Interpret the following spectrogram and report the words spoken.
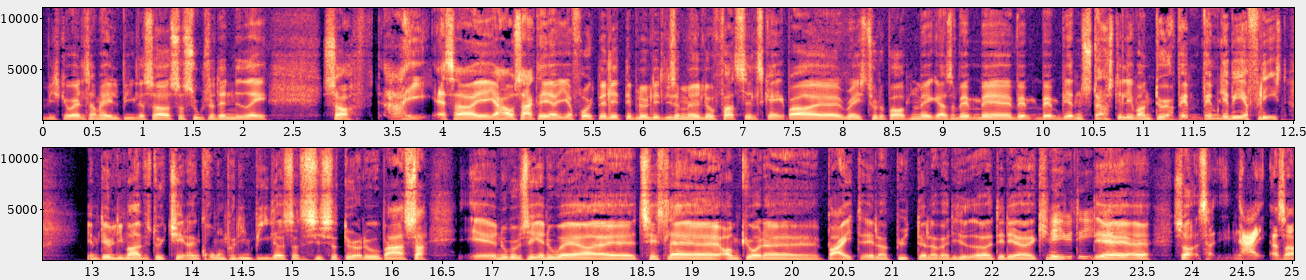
vi skal jo alle sammen have elbiler, så, så suser den nedad. Så ej, altså, jeg har jo sagt det, jeg, jeg frygtede lidt, det blev lidt ligesom uh, luftfartsselskaber, uh, race to the bottom, ikke? Altså, hvem, uh, hvem, hvem bliver den største leverandør? Hvem, hvem leverer flest? Jamen det er jo lige meget, hvis du ikke tjener en krone på dine biler, så til sidst så dør du jo bare. Så øh, nu kan vi se, at nu er øh, Tesla omgjort af Byte, eller Byt, eller hvad det hedder, det der kine. det er, ja. så, så nej, altså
